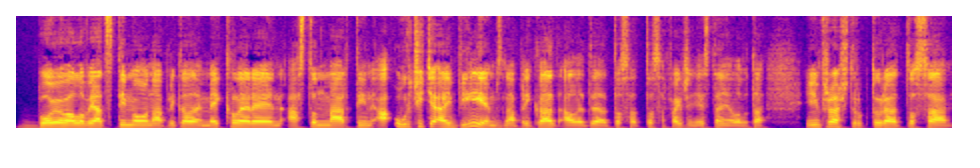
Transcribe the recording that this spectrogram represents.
bojovalo viac tímov, napríklad aj McLaren, Aston Martin a určite aj Williams napríklad, ale teda to sa, to sa fakt, že nestane, lebo tá infraštruktúra, to sa,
